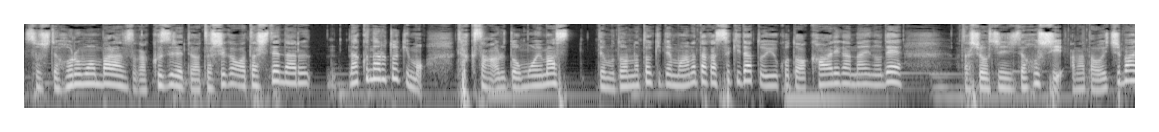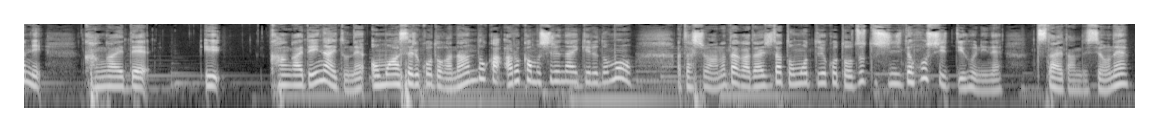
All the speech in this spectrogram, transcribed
そしてホルモンバランスが崩れて私が私でなる、なくなる時もたくさんあると思います。でもどんな時でもあなたが好きだということは変わりがないので、私を信じてほしい。あなたを一番に考えて、考えていないとね、思わせることが何度かあるかもしれないけれども、私はあなたが大事だと思っていることをずっと信じてほしいっていうふうにね、伝えたんですよね。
